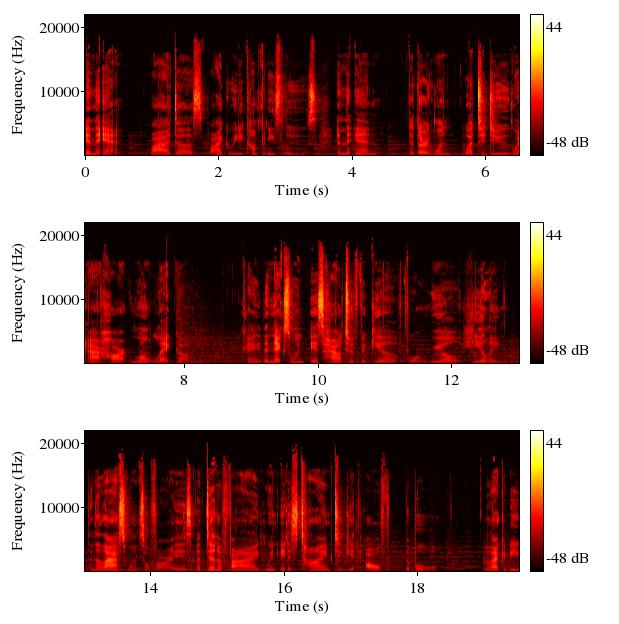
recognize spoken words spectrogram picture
in the end. Why does why greedy companies lose in the end? The third one, what to do when our heart won't let go. Okay, the next one is how to forgive for real healing. Then the last one so far is identify when it is time to get off the bull. Now that could be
